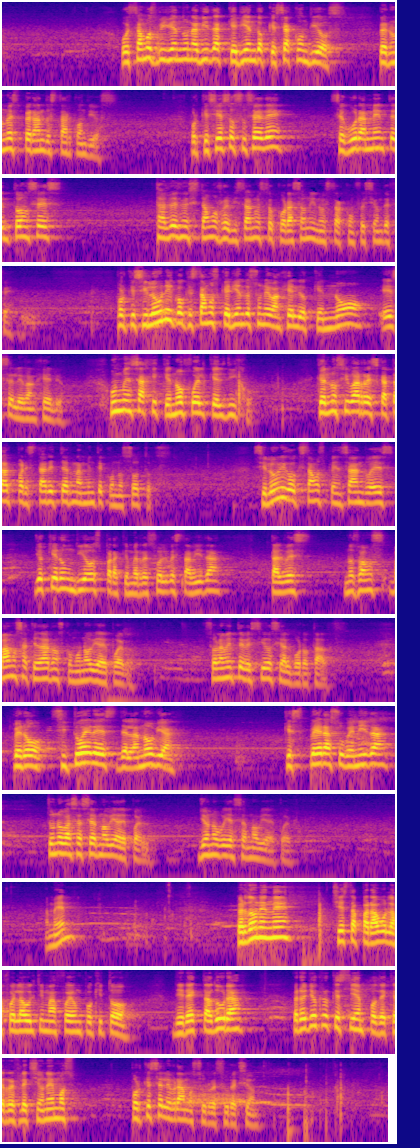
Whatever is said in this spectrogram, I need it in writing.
O estamos viviendo una vida queriendo que sea con Dios, pero no esperando estar con Dios. Porque si eso sucede, seguramente entonces tal vez necesitamos revisar nuestro corazón y nuestra confesión de fe. Porque si lo único que estamos queriendo es un evangelio que no es el evangelio, un mensaje que no fue el que Él dijo, que Él nos iba a rescatar para estar eternamente con nosotros. Si lo único que estamos pensando es, yo quiero un Dios para que me resuelva esta vida, tal vez nos vamos, vamos a quedarnos como novia de pueblo, solamente vestidos y alborotados. Pero si tú eres de la novia que espera su venida, tú no vas a ser novia de pueblo. Yo no voy a ser novia de pueblo. Amén. Perdónenme si esta parábola fue la última, fue un poquito directa, dura. Pero yo creo que es tiempo de que reflexionemos por qué celebramos su resurrección.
